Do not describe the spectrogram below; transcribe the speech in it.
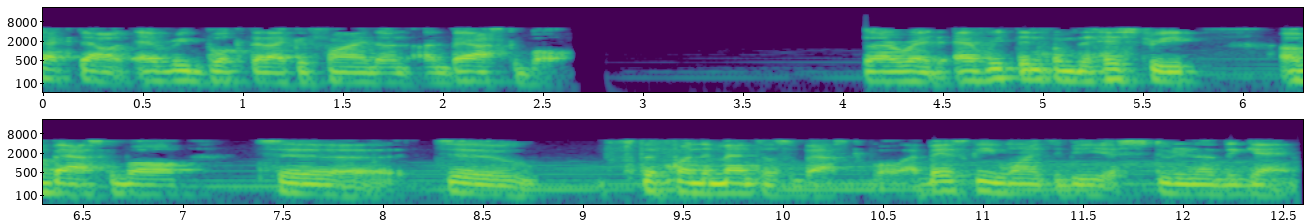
checked out every book that I could find on, on basketball. I read everything from the history of basketball to to the fundamentals of basketball. I basically wanted to be a student of the game.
